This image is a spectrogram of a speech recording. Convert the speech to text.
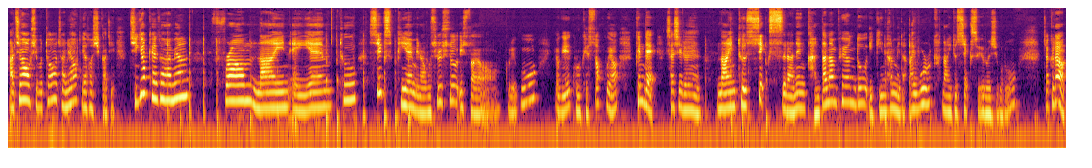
아침 9시부터 저녁 6시까지. 직역해서 하면 from 9 a.m. to 6 p.m. 이라고 쓸 수 있어요. 그리고 여기 그렇게 썼고요. 근데 사실은 9 to 6라는 간단한 표현도 있긴 합니다. I work 9 to 6 이런 식으로. 자, 그 다음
